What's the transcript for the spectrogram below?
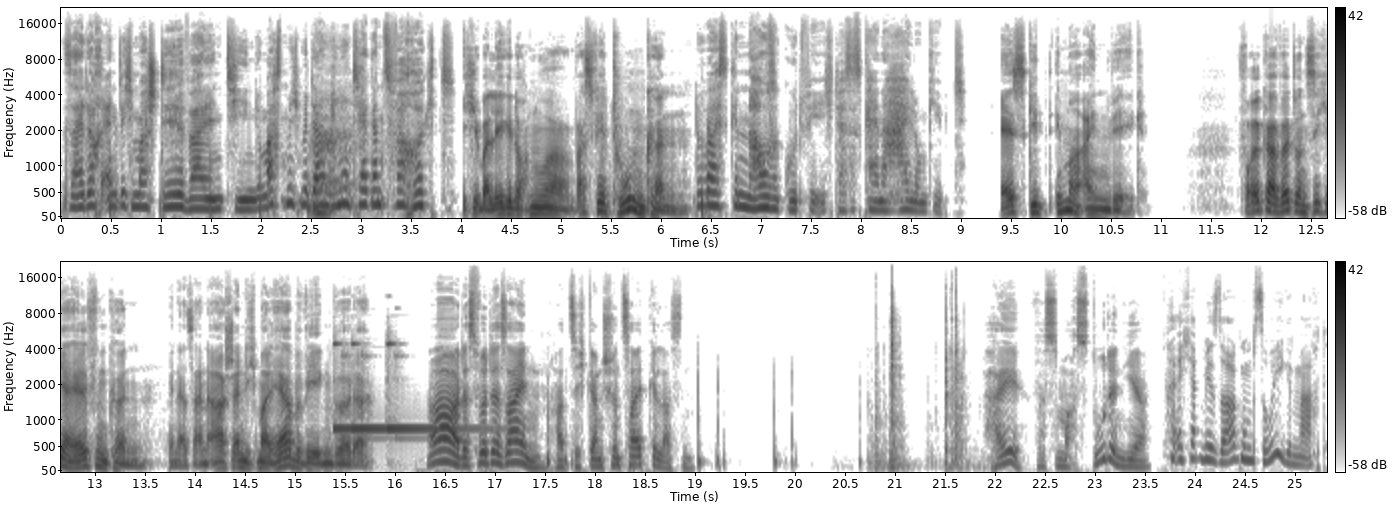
Sei doch endlich mal still, Valentin. Du machst mich mit deinem Hin und Her ganz verrückt. Ich überlege doch nur, was wir tun können. Du weißt genauso gut wie ich, dass es keine Heilung gibt. Es gibt immer einen Weg. Volker wird uns sicher helfen können, wenn er seinen Arsch endlich mal herbewegen würde. Ah, das wird er sein. Hat sich ganz schön Zeit gelassen. Hi, was machst du denn hier? Ich habe mir Sorgen um Zoe gemacht.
